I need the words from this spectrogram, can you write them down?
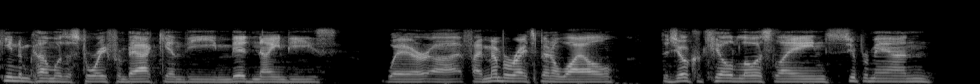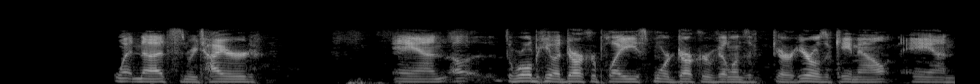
Kingdom Come was a story from back in the mid 90s where, uh, if I remember right, it's been a while. The Joker killed Lois Lane. Superman went nuts and retired. And uh, the world became a darker place. More darker villains or heroes have came out, and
